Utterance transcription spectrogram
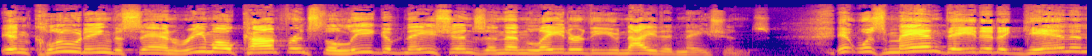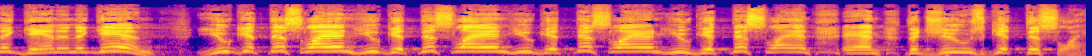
including the San Remo Conference, the League of Nations, and then later the United Nations. It was mandated again and again and again. You get this land, you get this land, you get this land, you get this land, and the Jews get this land.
